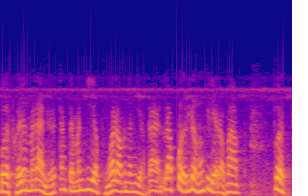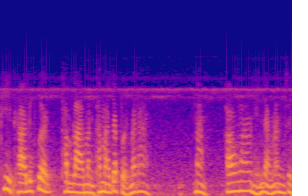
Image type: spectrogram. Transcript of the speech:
เปิดเผยมันไม่ได้เหลือตั้งแต่มันเหยียบหัวเรามันยังเหยียบได้เราเปิดเรื่องของกิเลสออกมา เพื่อขี้คลายหรือเพื่อทำลายมันทำไมจะเปิดไม่ได้นั่นเอามาเห็นอย่างนั้นสิ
